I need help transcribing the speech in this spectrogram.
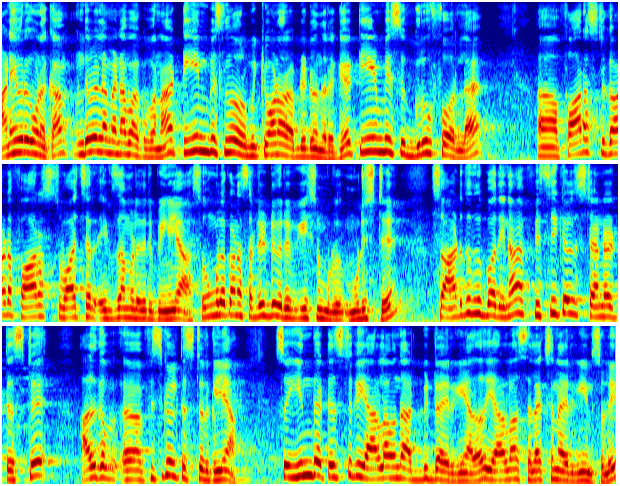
அனைவருக்கும் வணக்கம். இந்த வீடியோ நம்ம என்ன பார்க்க போனால் டிஎன்பிஎஸ்ல ஒரு முக்கியமான ஒரு அப்டேட் வந்திருக்கு. டிஎன்பிஎஸ் குரூப் ஃபோரில் forest guard forest watcher exam எழுதிருப்பீங்க இல்லையா? ஸோ உங்களுக்கான சர்டிஃபிகேட் வெரிஃபிகேஷன் முடி முடிச்சுட்டு ஸோ அடுத்தது பார்த்தீங்கன்னா ஃபிசிக்கல் ஸ்டாண்டர்ட் டெஸ்ட்டு அதுக்கு ஃபிசிக்கல் டெஸ்ட் இருக்கு இல்லையா? ஸோ இந்த டெஸ்ட்டுக்கு யாரெல்லாம் வந்து அட்மிட் ஆகிருக்கீங்க அதாவது யாரெல்லாம் செலெக்ஷன் ஆகிருக்கீங்கன்னு சொல்லி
